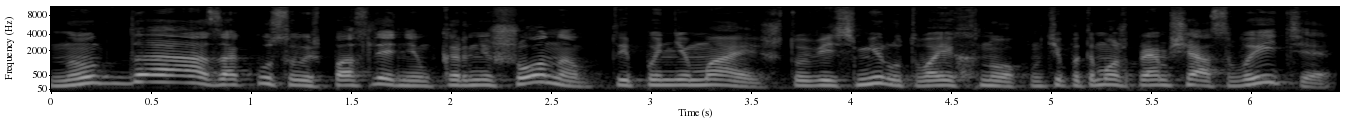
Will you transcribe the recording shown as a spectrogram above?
ну да, закусываешь последним корнишоном, ты понимаешь, что весь мир у твоих ног. Ну типа ты можешь прямо сейчас выйти,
